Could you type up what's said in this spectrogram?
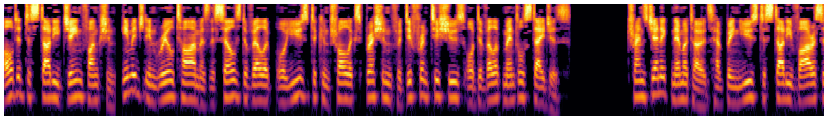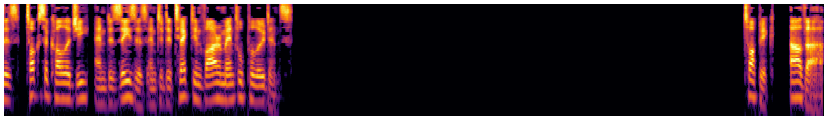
altered to study gene function, imaged in real time as the cells develop or used to control expression for different tissues or developmental stages. Transgenic nematodes have been used to study viruses, toxicology, and diseases and to detect environmental pollutants. Other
